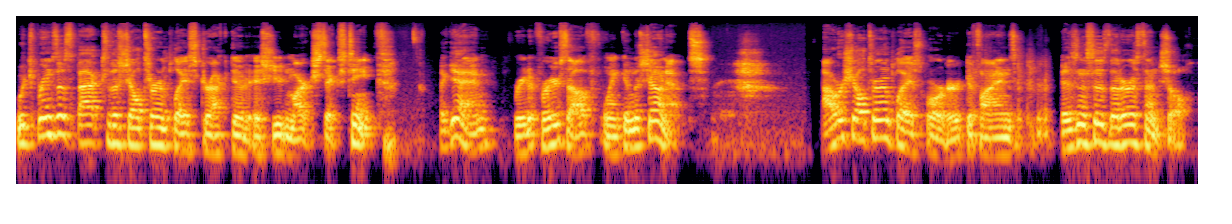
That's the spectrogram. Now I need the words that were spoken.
Which brings us back to the shelter in place directive issued March 16th. Again, read it for yourself, link in the show notes. Our shelter in place order defines businesses that are essential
